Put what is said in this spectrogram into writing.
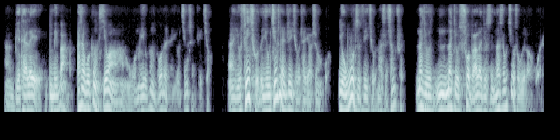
嗯，别太累，没办法。但是我更希望啊我们有更多的人有精神追求，嗯，有追求的，有精神追求才叫生活，有物质追求那是生存，那就那就说白了就是那时候就是为了活着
